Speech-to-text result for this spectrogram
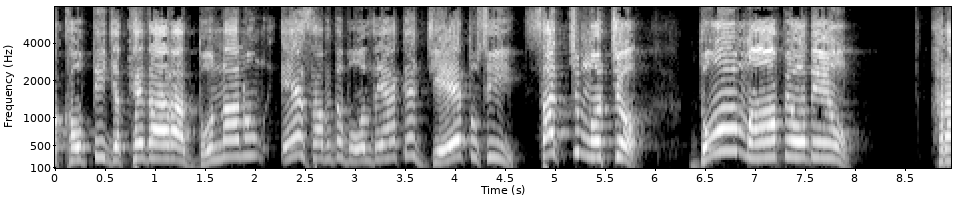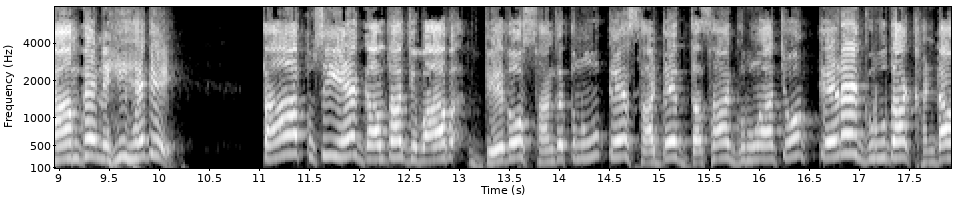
ਅਖੌਤੀ ਜਥੇਦਾਰ ਆ, ਦੋਨਾਂ ਨੂੰ ਇਹ ਸ਼ਬਦ ਬੋਲਦੇ ਆ ਕਿ ਜੇ ਤੁਸੀਂ ਸੱਚਮੁੱਚ ਦੋ ਮਾਂ ਪਿਓ ਦੇ ਹੋ, ਹਰਾਮ ਦੇ ਨਹੀਂ ਹੈਗੇ ਤਾਂ ਤੁਸੀਂ ਇਹ ਗੱਲ ਦਾ ਜਵਾਬ ਦੇ ਦਿਓ ਸੰਗਤ ਨੂੰ ਕਿ ਸਾਡੇ ਦਸਾਂ ਗੁਰੂਆਂ ਚੋਂ ਕਿਹੜੇ ਗੁਰੂ ਦਾ ਖੰਡਾ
